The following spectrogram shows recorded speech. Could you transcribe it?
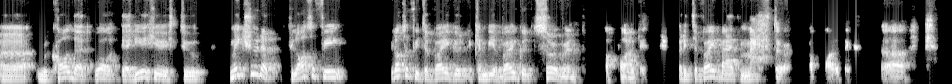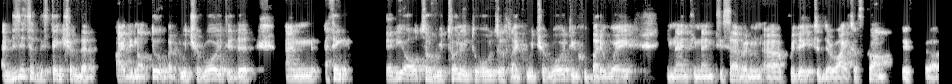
uh, recall that, well, the idea here is to make sure that philosophy, philosophy is a very good, it can be a very good servant of politics, but it's a very bad master of politics. Uh, and this is a distinction that I did not do, but Richard Rorty did. And I think the idea also of returning to authors like Richard Rorty, who, by the way, in 1997 uh, predicted the rise of Trump if the uh,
